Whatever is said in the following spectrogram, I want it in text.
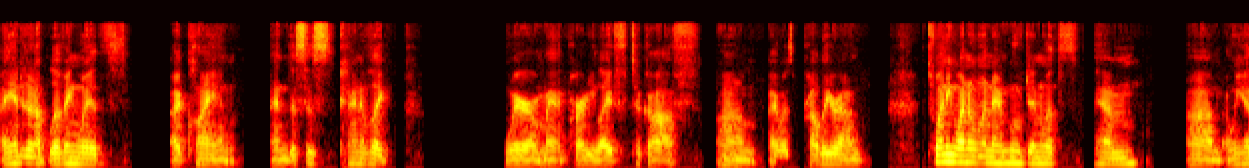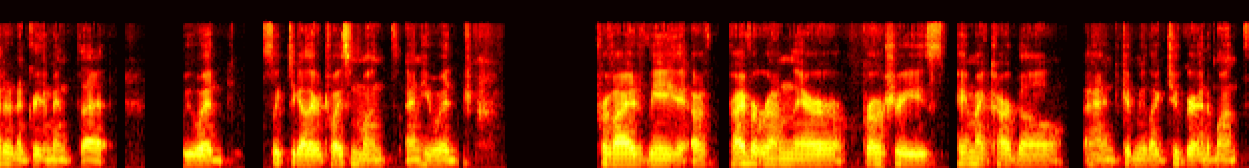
I ended up living with a client, and this is kind of like where my party life took off. Mhm. Um, I was probably around 21 when I moved in with him, um, and we had an agreement that we would sleep together twice a month, and he would provide me a private room there, groceries, pay my car bill, and give me like two grand a month.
